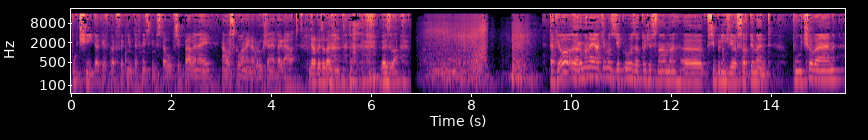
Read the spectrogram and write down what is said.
půjčí, tak je v perfektním technickém stavu, připravený, nahoskovaný, nabroušený a tak dále. Měl by to tak být. Bezva. Tak jo, Romane, já ti moc děkuji za to, že s nám e, přiblížil sortiment půjčoven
